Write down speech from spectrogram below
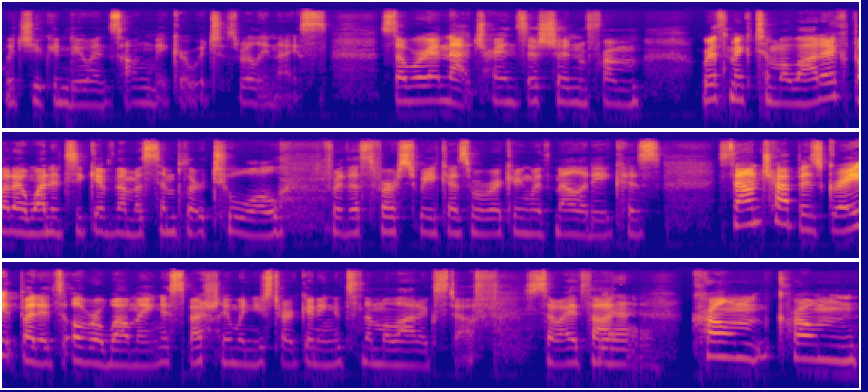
which you can do in songmaker which is really nice. So we're in that transition from rhythmic to melodic but i wanted to give them a simpler tool for this first week as we're working with melody because soundtrap is great but it's overwhelming especially when you start getting into the melodic stuff so i thought yeah. Chrome Chrome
